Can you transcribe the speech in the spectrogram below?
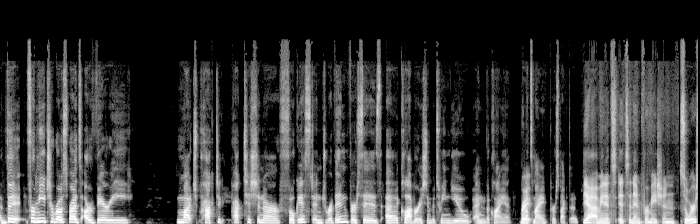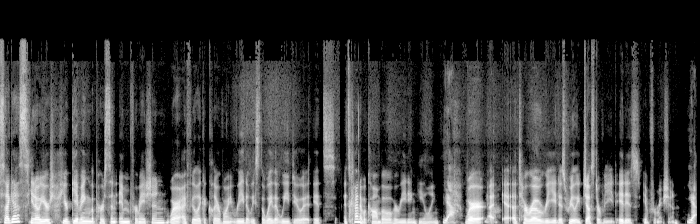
the for me tarot spreads are very much practi- practitioner focused and driven versus a collaboration between you and the client Right. That's my perspective. Yeah, I mean it's it's an information source, I guess. You know, you're you're giving the person information where I feel like a clairvoyant read, at least the way that we do it, it's it's kind of a combo of a reading healing. Yeah. Where Yeah. a, a tarot read is really just a read. It is information. Yeah.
